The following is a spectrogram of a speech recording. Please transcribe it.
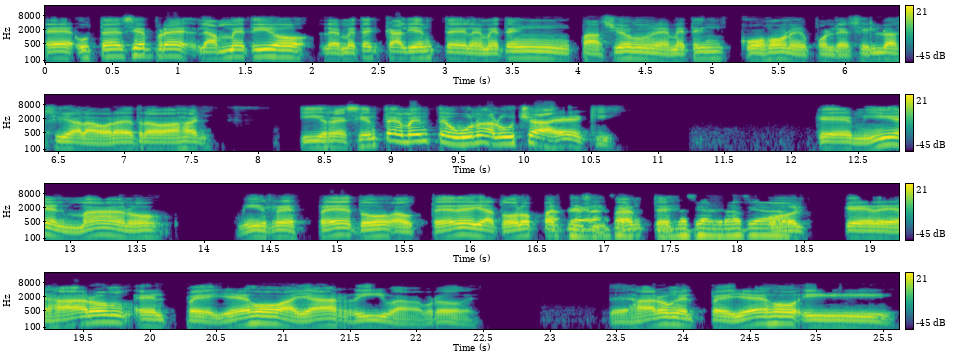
eh, ustedes siempre le han metido, le meten caliente, le meten pasión, le meten cojones, por decirlo así, a la hora de trabajar. Y recientemente hubo una lucha X que mi hermano mi respeto a ustedes y a todos los participantes. Gracias, gracias, Porque dejaron el pellejo allá arriba, brother. Dejaron el pellejo y,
